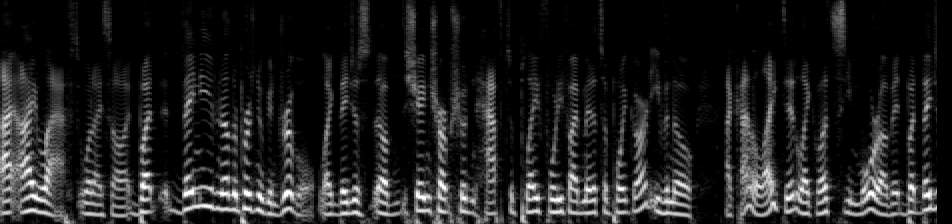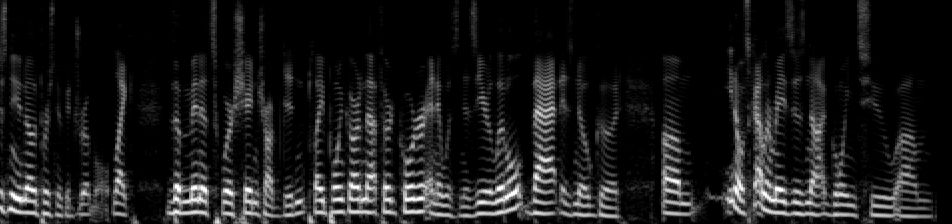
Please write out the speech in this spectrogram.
I, I, laughed when I saw it, but they need another person who can dribble. Like, they just, um, Shaedon Sharpe shouldn't have to play 45 minutes of point guard, even though I kind of liked it. Like, let's see more of it, but they just need another person who could dribble. Like, the minutes where Shaedon Sharpe didn't play point guard in that third quarter and it was Nassir Little, that is no good. Um, you know, Skylar Mays is not going to, um,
